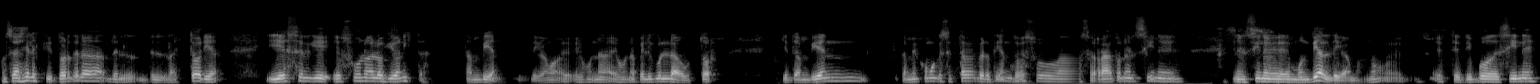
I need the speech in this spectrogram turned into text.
o sea, es el escritor de la, de, la historia y es, el, es uno de los guionistas también, digamos, es una, es una película de autor, que también, también como que se está perdiendo eso hace rato en el cine, en el cine mundial, digamos, ¿no? Este tipo de cine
